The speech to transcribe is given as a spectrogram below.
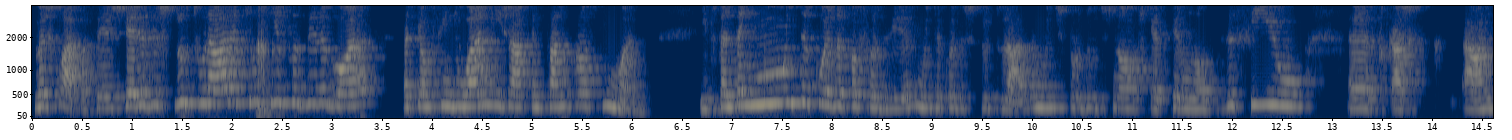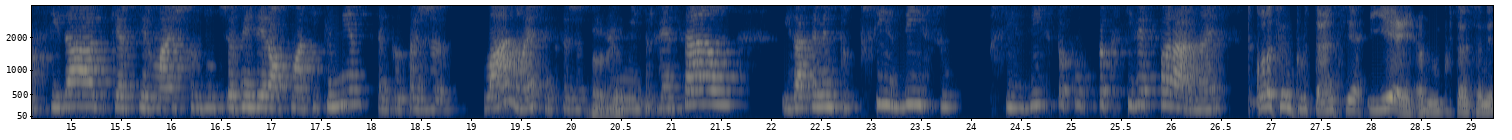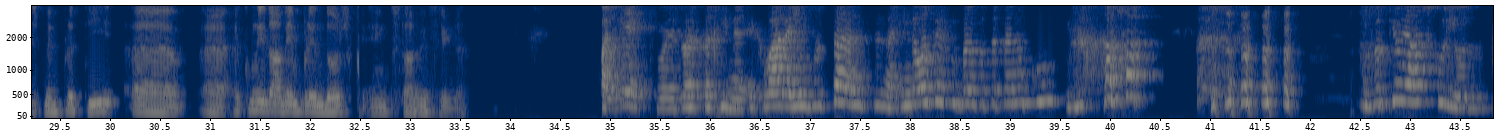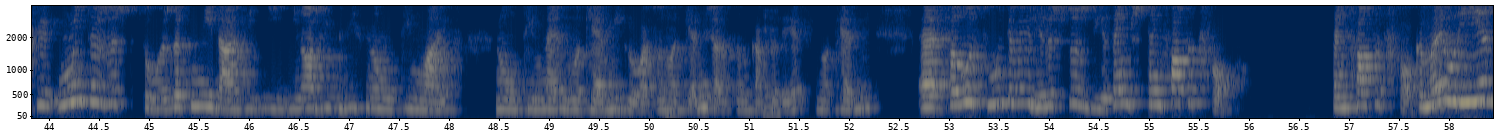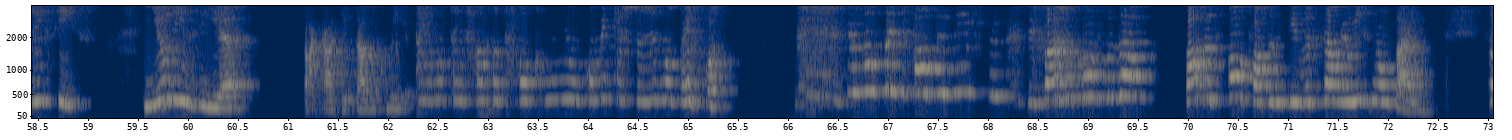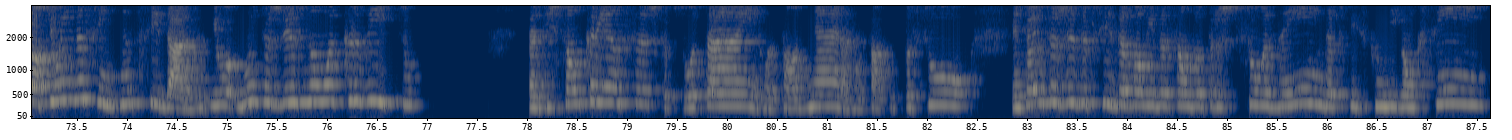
Mas claro, passei as férias a estruturar aquilo que ia fazer agora até o fim do ano e já a pensar no próximo ano. E portanto tenho muita coisa para fazer, muita coisa estruturada, muitos produtos novos, quero ter um novo desafio, eh, porque acho que há necessidade, quero ter mais produtos a vender automaticamente, sem que eu esteja lá, não é? Sem que seja preciso a minha intervenção, exatamente porque preciso disso, preciso disso para que, para que se tiver que parar, não é? qual é foi a importância, e é a importância neste momento para ti, a, a, a comunidade de empreendedores em que estás inserida? Olha, é, pois, esta rina, é claro, é importante, né? ainda ontem me o pontapé no cu. Porque eu acho curioso que muitas das pessoas da comunidade, e, e nós vimos isso no último live, no último, né, do Academy, que eu agora estou no Academy, já não estou no KDF, no Academy, uh, falou-se muito, a maioria das pessoas dizia, tenho, tenho falta de foco tenho falta de foco. A maioria disse isso. E eu dizia para a Cátia que estava comigo, eu não tenho falta de foco nenhum, como é que esta gente não tem foco? Eu não tenho falta disso. E faz-me confusão. Falta de foco, falta de motivação, eu isso não tenho. Só que eu ainda sinto necessidade, eu muitas vezes não acredito. Portanto, isto são crenças que a pessoa tem em relação ao dinheiro, em relação àquilo que passou, então, muitas vezes eu preciso da validação de outras pessoas ainda, preciso que me digam que sim.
